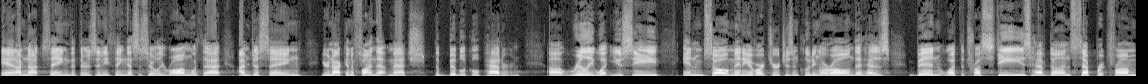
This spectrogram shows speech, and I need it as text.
And I'm not saying that there's anything necessarily wrong with that. I'm just saying you're not going to find that match the biblical pattern. Uh, really, what you see in so many of our churches, including our own, that has been what the trustees have done, separate from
